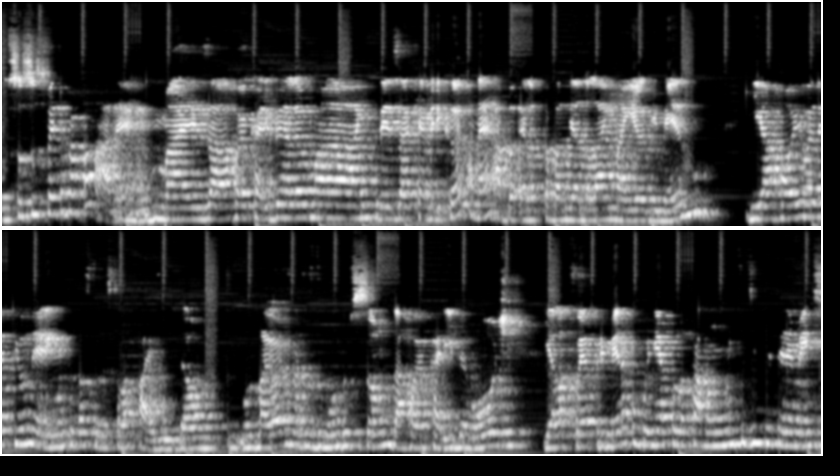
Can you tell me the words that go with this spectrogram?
Eu sou suspeita para falar, né? Mas a Royal Caribbean é uma empresa que é americana, né? Ela fica baseada lá em Miami mesmo. E a Royal é pioneira em muitas das coisas que ela faz. Então, os maiores navios do mundo são da Royal Caribbean hoje. E ela foi a primeira companhia a colocar muitos entretenimentos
